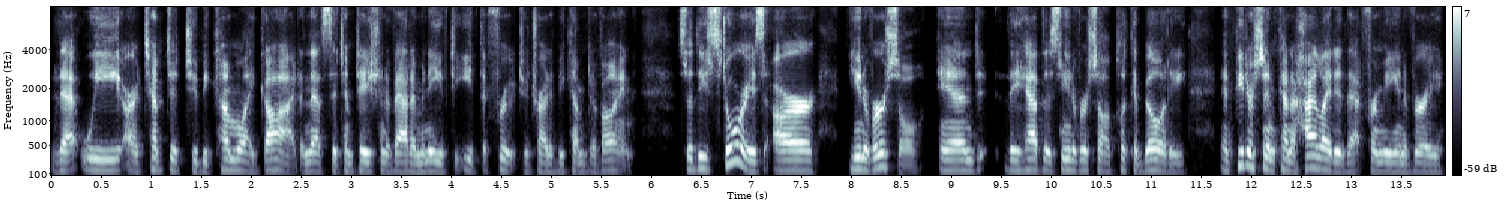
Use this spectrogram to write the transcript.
that we are tempted to become like God. And that's the temptation of Adam and Eve to eat the fruit, to try to become divine. So these stories are universal and they have this universal applicability. And Peterson kind of highlighted that for me in a very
